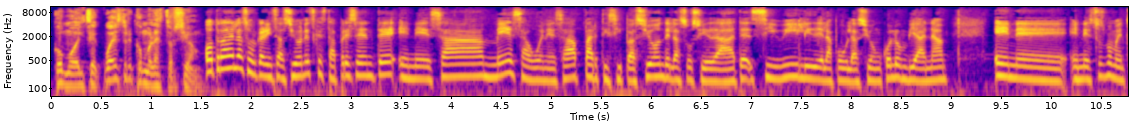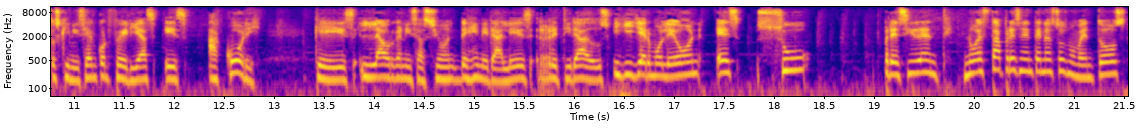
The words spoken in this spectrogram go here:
como el secuestro y como la extorsión. Otra de las organizaciones que está presente en esa mesa o en esa participación de la sociedad civil y de la población colombiana en, eh, en estos momentos que inician Corferias es ACORE que es la organización de generales retirados. Y Guillermo León es su presidente. No está presente en estos momentos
